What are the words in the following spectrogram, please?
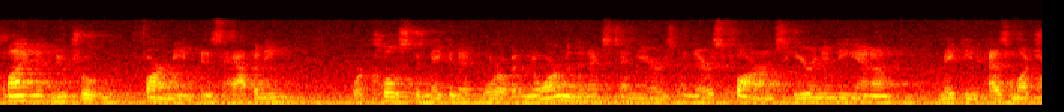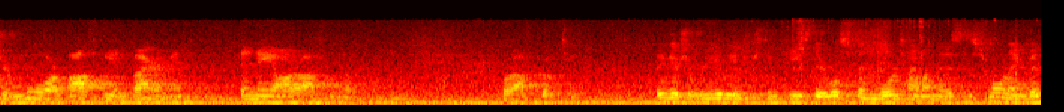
climate neutral farming is happening. We're close to making it more of a norm in the next 10 years, and there's farms here in Indiana making as much or more off the environment than they are off milk or off protein. I think there's a really interesting piece there. We'll spend more time on this this morning, but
